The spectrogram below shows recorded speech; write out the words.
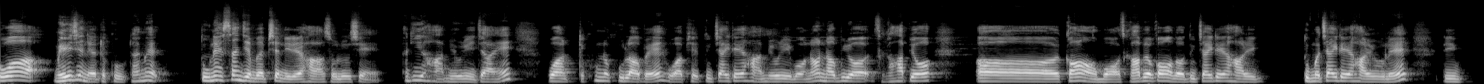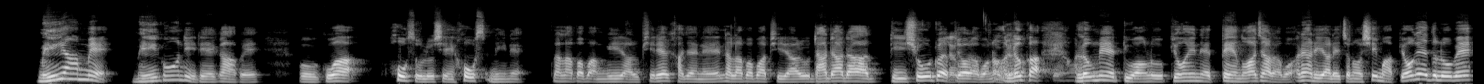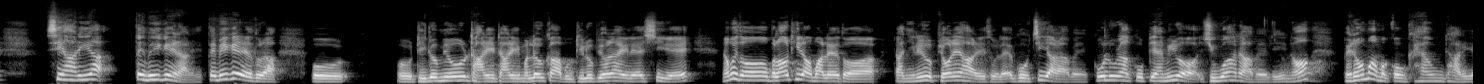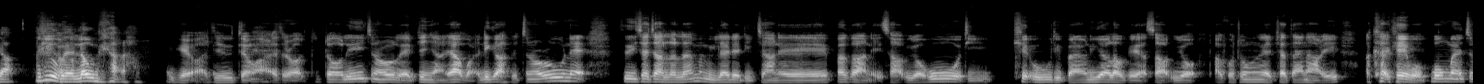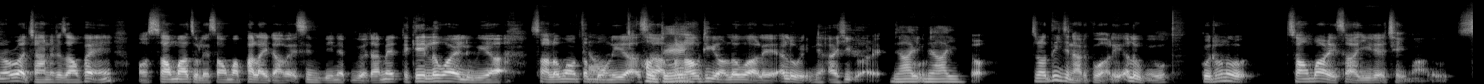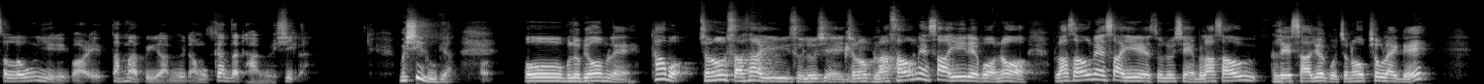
ကိုကမေးချင်တဲ့တခုဒါပေမဲ့သူနဲ့စန့်ကျင်ဘက်ဖြစ်နေတဲ့ဟာဆိုလို့ရှိရင်အဲ့ဒီဟာမျိုးတွေကြရင်ဟိုကတစ်ခုနှစ်ခုလောက်ပဲဟိုကဖြစ်သူကြိုက်တဲ့ဟာမျိုးတွေပေါ့နော်နောက်ပြီးတော့စကားပြောအာကောင်းအောင်ပေါ့စကားပြောကောင်းအောင်တော့သူကြိုက်တဲ့ဟာတွေသူမကြိုက်တဲ့ဟာတွေကိုလည်းဒီမေးရမဲ့မေးခွန်းတွေတဲကပဲဟိုကိုက host ဆိုလို့ရှိရင် host အနေနဲ့လှလှပပမေးတာလို့ဖြေတဲ့အခါကျရင်လည်းလှလှပပဖြေတာလို့ဒါဒါဒါဒီ show အတွက်ပြောတာပေါ့နော်အလုတ်ကအလုံးနဲ့တူအောင်လို့ပြောရင်းနဲ့တင်သွားကြတာပေါ့အဲ့ဒါတွေကလည်းကျွန်တော်ရှေ့မှာပြောခဲ့သလိုပဲ ဆရာတွေကတင်ပေးခဲ့တာတွေတင်ပေးခဲ့တယ်ဆိုတာဟိုဟိုဒီလိုမျိုးဓာရီဓာရီမလောက်ကဘူးဒီလိုပြောတာတွေလည်းရှိတယ်နောက်ပြီးတော့ဘယ်လောက်ထိတောင်မှလဲဆိုတော့ဒါညီလေးတို့ပြောတဲ့ဟာတွေဆိုလည်းအကိုကြည့်ရတာပဲကိုလိုတာကိုပြန်ပြီးတော့ယူရတာပဲလीเนาะဘယ်တော့မှမကုန်ခန်းဘူးဓာရီကအဲ့ဒီလိုပဲလုံနေရတာ ဟုတ်ကဲ့ပါကျေးဇူးတင်ပါတယ်ဆိုတော့တော်တော်လေးကျွန်တော်တို့လည်းပညာရပါတယ်အဓိကဖြစ်ကျွန်တော်တို့ ਨੇ သီးခြားခြားလက်လန်းမမီလိုက်တဲ့ဒီ channel ဘက်ကနေစပြီးတော့ဟိုးဒီခေတ်ဦးဒီ pioneer လောက်ကစပြီးတော့ဒါကိုထုံးနဲ့ဖြတ်တန်းတာတွေအခက်အခဲပေါ့ပုံမှန်ကျွန်တော်တို့က channel တစ်စောင်ဖတ်ရင်ဟောဆောင်းမဆိုလဲဆောင်းမဖတ်လိုက်တာပဲအဆင်ပြေနေပြီးတော့ဒါပေမဲ့တကယ်လောက်ရတဲ့လူတွေကစာလုံးပေါင်းတပ်ပုံလေးတာအစဟုတ်ဘတယ်ယ်လောက်ထိအောင်လောက်ရလဲအဲ့လိုတွေအများကြီးရှိပါတယ်အများကြီးအများကြီးကျွန်တော်သိချင်တာတကူကလေအဲ့လိုမျိုးကိုထုံးတို့ စောင်းပါတွေစာရေးတဲ့အချိန်မှာလို့စလုံးရည်တွေပါတွေတတ်မှတ်ပေးတာမျိုးဒါမှမဟုတ်ကန့်သက်ထားမျိုးရှိလားမရှိဘူးဗျဟိုဘယ်လိုပြောမလဲထားပေါ့ကျွန်တော်တို့စာစာရေးပြီဆိုလို့ရှိရင်ကျွန်တော်ဗလာစာအုပ်နဲ့စာရေးတယ်ပေါ့နော်ဗလာစာအုပ်နဲ့စာရေးတယ်ဆိုလို့ရှိရင်ဗလာစာအုပ်အလဲစာရွက်ကိုကျွန်တော်ဖြုတ်လိုက်တယ်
